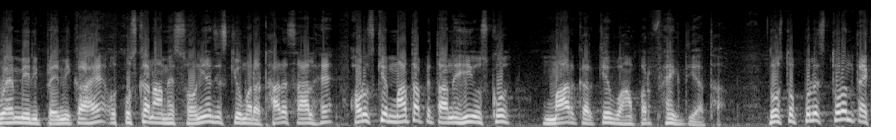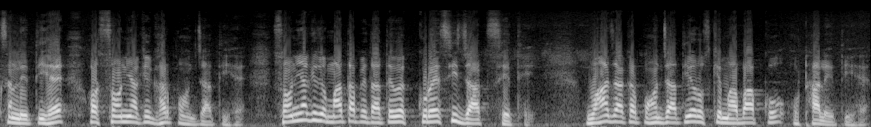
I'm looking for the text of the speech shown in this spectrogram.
वह मेरी प्रेमिका है। उसका नाम है सोनिया, जिसकी उम्र अठारह साल है और उसके माता पिता ने ही उसको मार करके वहाँ पर फेंक दिया था। दोस्तों, पुलिस तुरंत एक्शन लेती है और सोनिया के घर पहुँच जाती है। सोनिया के जो माता पिता थे वह कुरैसी जात से थे। वहाँ जाकर पहुँच जाती है और उसके माँ बाप को उठा लेती है।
